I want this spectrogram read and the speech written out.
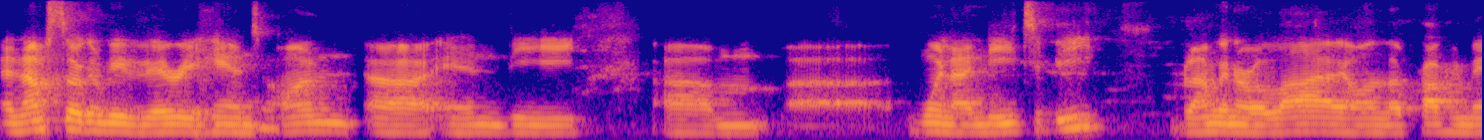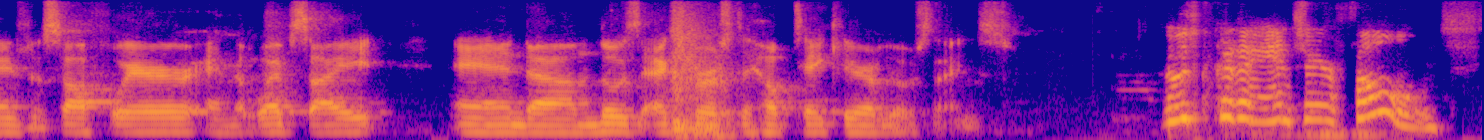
and I'm still going to be very hands-on uh, in the um, uh, when I need to be, but I'm going to rely on the property management software and the website and those experts to help take care of those things. Who's going to answer your phones?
